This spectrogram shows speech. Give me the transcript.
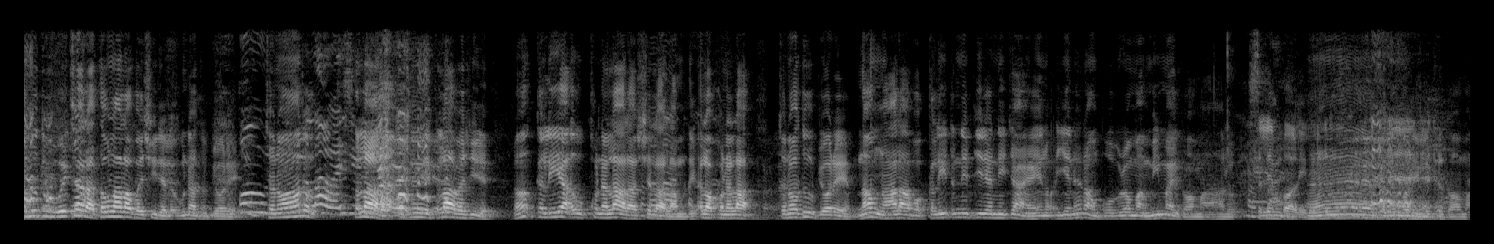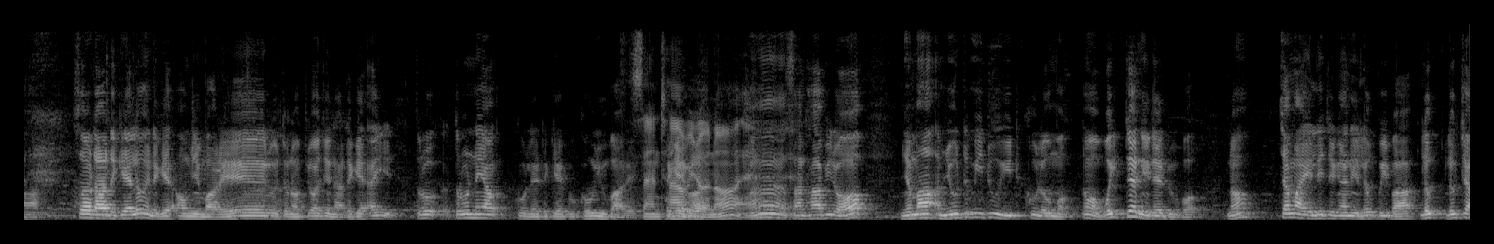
အခုသူဝေးချတာ3လလောက်ပဲရှိတယ်လို့ခုနကသူပြောတယ်ဟုတ်ကျွန်တော်ကတော့တစ်လပဲရှိတယ်တစ်လလားတစ်လပဲရှိတယ်နော်ကလေးကအခု9လလား10လလားမသိအဲ့တော့9လကျွန်တော်သူ့ကိုပြောတယ်နောက်9လပေါ့ကလေးတစ်နှစ်ပြည့်တဲ့နေ့ကျရင်တော့အရင်ထက်တောင်ပို့ပြီးတော့မှမိမိုက်သွားမှာလို့စလင်ဘော်လေးအဲဆလင်းဘော်ဒီလေးဖြစ်သွားမှာဆိုတော့ဒါတကယ်လို့ရင်တကယ်အောင်မြင်ပါတယ်လို့ကျွန်တော်ပြောချင်တာတကယ်အဲ့သူတို့သူတို့နှစ်ယောက်ကိုလည်းတကယ်ကိုဂုဏ်ယူပါတယ်စံထားပြီးတော့နော်အဲအာစံထားပြီးတော့မြန်မာအမျိုးသမီးတူကြီးတစ်ခုလုံးပေါ့နော် weight တက်နေတဲ့တူပေါ့နော်ကျမရေးလေးချင်ကန်နေလုတ်ပေးပါလုတ်လုတ်ကြ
